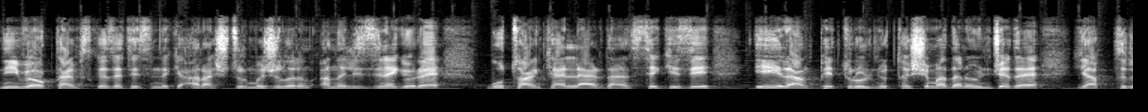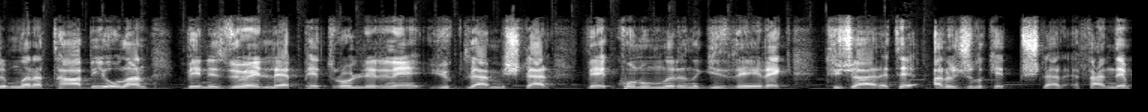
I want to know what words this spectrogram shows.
New York Times gazetesindeki araştırmacıların analizine göre bu tankerlerden 8'i İran petrolünü taşımadan önce de yaptırımlara tabi olan Venezuela petrollerini yüklenmişler ve konumlarını gizleyerek ticarete aracılık etmişler efendim.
